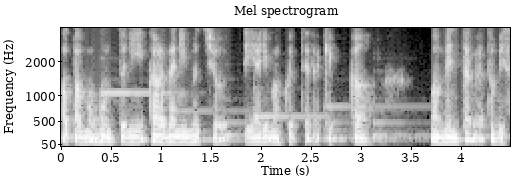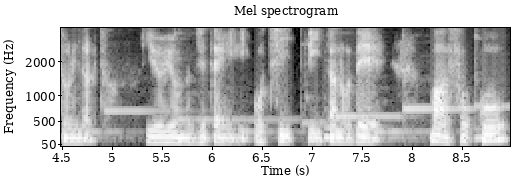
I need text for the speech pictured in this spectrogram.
あとはもう本当に体に鞭を打ってやりまくってた結果、まあ、メンタルが飛びそうになるというような事態に陥っていたので、まあそこ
